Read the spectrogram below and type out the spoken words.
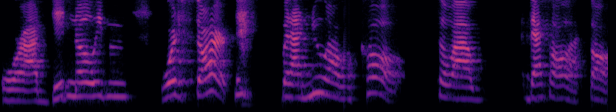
or i didn't know even where to start but i knew i was called so i that's all i saw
